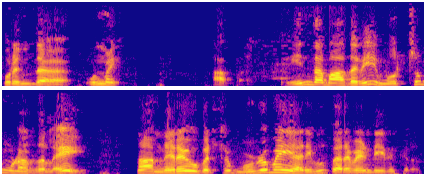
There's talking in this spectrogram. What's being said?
புரிந்த உண்மை. அப்ப இந்த மாதிரி முற்றும் உணர்தலை நாம் நிறைவு பெற்று முழுமை அறிவு பெற வேண்டி இருக்கிறது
